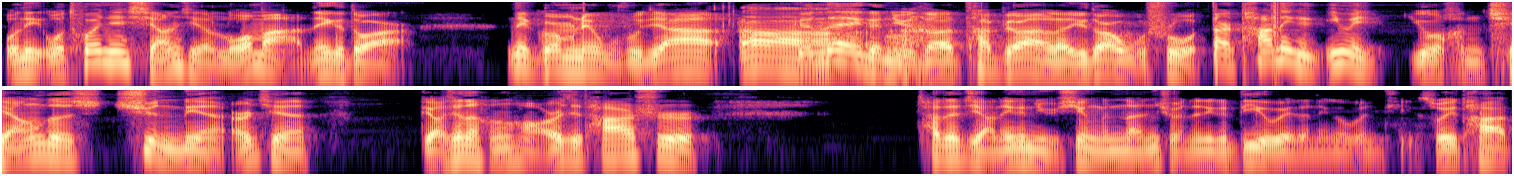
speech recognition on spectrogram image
我那我突然间想起了罗马那个段儿，那哥们儿那武术家啊跟那个女的，她表演了一段武术，但是她那个因为有很强的训练，而且表现的很好，而且她是她在讲那个女性跟男权的那个地位的那个问题，所以她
